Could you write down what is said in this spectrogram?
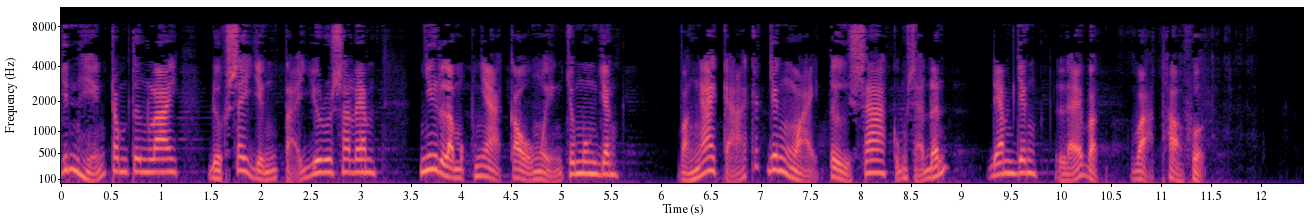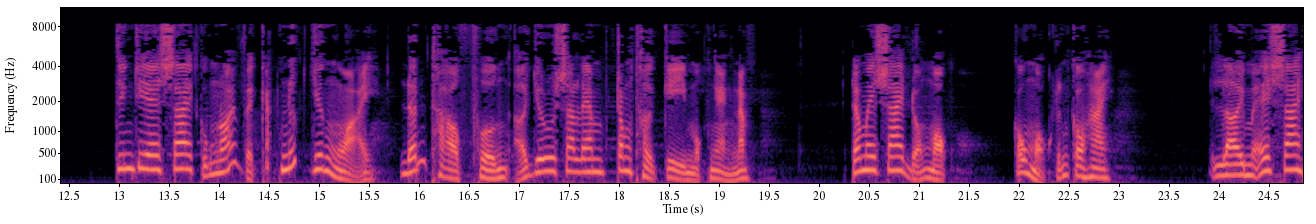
vinh hiển trong tương lai được xây dựng tại Jerusalem như là một nhà cầu nguyện cho muôn dân, và ngay cả các dân ngoại từ xa cũng sẽ đến, đem dân lễ vật và thờ phượng. Tiên tri Esai cũng nói về các nước dân ngoại đến thờ phượng ở Jerusalem trong thời kỳ một ngàn năm. Trong Esai đoạn 1, câu 1 đến câu 2, lời mà Esai,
